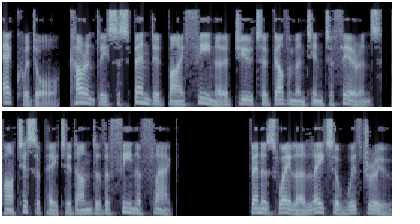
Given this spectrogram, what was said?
Ecuador, currently suspended by FINA due to government interference, participated under the FINA flag. Venezuela later withdrew.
